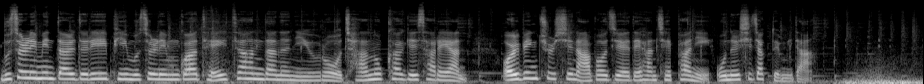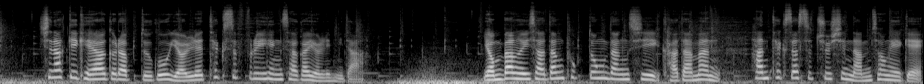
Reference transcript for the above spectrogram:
무슬림인 딸들이 비무슬림과 데이트한다는 이유로 잔혹하게 살해한 얼빙 출신 아버지에 대한 재판이 오늘 시작됩니다. 신학기 개학을 앞두고 연례 텍스프리 행사가 열립니다. 연방의사당 폭동 당시 가담한 한 텍사스 출신 남성에게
